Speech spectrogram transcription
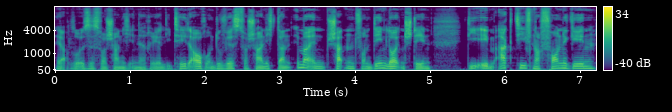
ja, so ist es wahrscheinlich in der Realität auch und du wirst wahrscheinlich dann immer im Schatten von den Leuten stehen, die eben aktiv nach vorne gehen,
